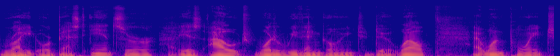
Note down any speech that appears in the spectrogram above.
right or best answer is out, what are we then going to do? Well, at one point,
